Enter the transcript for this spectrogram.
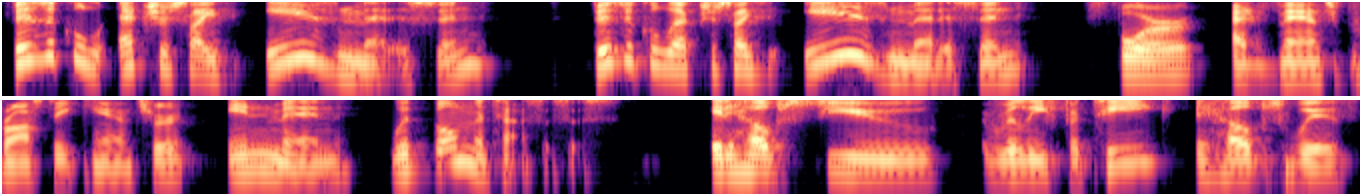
physical exercise is medicine. Physical exercise is medicine for advanced prostate cancer in men with bone metastasis. It helps you relieve fatigue. It helps with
